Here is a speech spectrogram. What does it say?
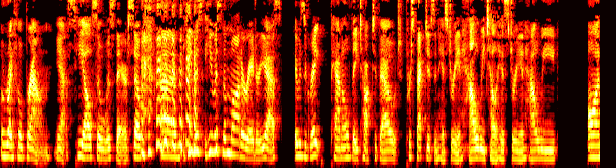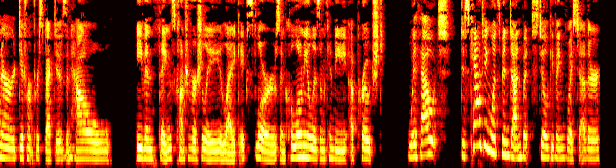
Oh, Royfield Brown. Yes, he also was there. So um, he was he was the moderator. Yes, it was a great panel. They talked about perspectives in history and how we tell history and how we honor different perspectives and how even things controversially like explorers and colonialism can be approached without discounting what's been done, but still giving voice to other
